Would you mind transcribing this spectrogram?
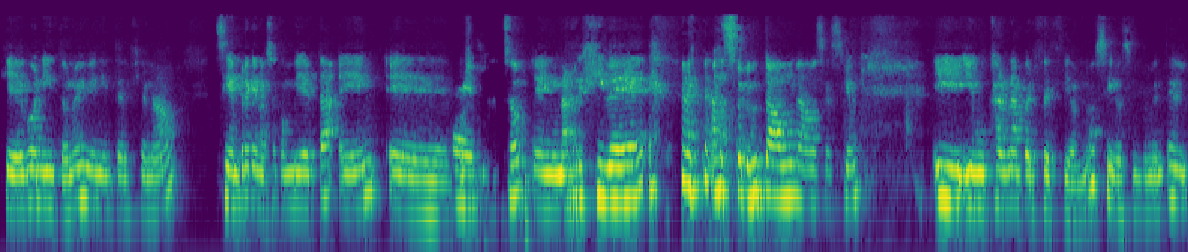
que es bonito ¿no? y bien intencionado, siempre que no se convierta en, eh, en una rigidez absoluta, una obsesión y, buscar una perfección, ¿no? sino simplemente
